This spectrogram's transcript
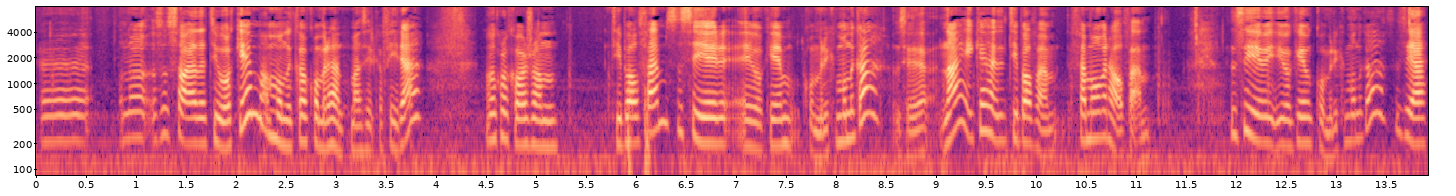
Uh, og nå, så sa jeg det til Joakim, og Monica kommer og henter meg ca. fire. Og når klokka var sånn ti på halv fem, så sier Joakim 'Kommer ikke Monica?' Så sier jeg nei, ikke ti på halv fem. Fem over halv fem. Så sier Joakim 'Kommer ikke Monica?' Så sier jeg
